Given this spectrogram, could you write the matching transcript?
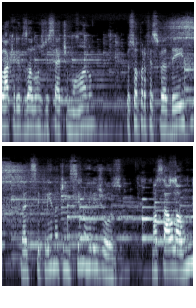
Olá, queridos alunos do sétimo ano. Eu sou a professora Deise, da disciplina de Ensino Religioso. Nossa aula 1,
